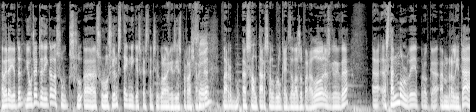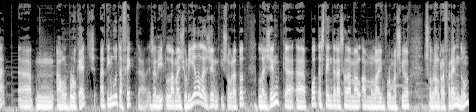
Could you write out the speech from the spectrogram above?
A veure, jo, jo us haig de dir que les su, su, uh, solucions tècniques que estan circulant aquests dies per la xarxa Sí. per saltar-se el bloqueig de les operadores, etc., uh, estan molt bé, però que en realitat uh, el bloqueig ha tingut efecte. És a dir, la majoria de la gent, i sobretot la gent que uh, pot estar interessada amb, el, amb la informació sobre el referèndum,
